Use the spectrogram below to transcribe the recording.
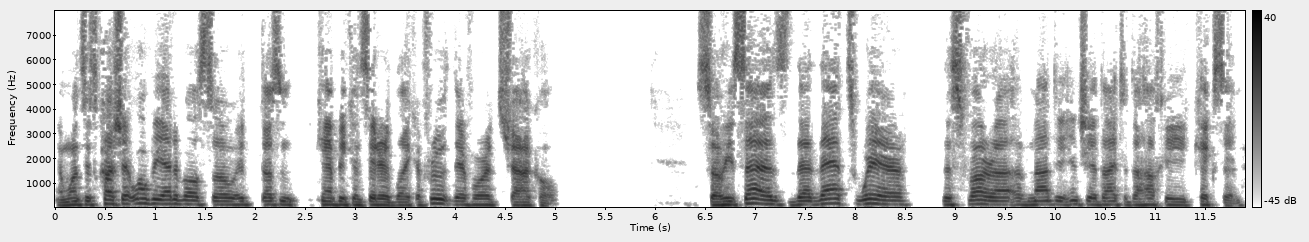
And once it's kosher, it won't be edible, so it doesn't can't be considered like a fruit, therefore it's shahakol. So he says that that's where the svara of nati inchiadaita dahachi kicks in,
